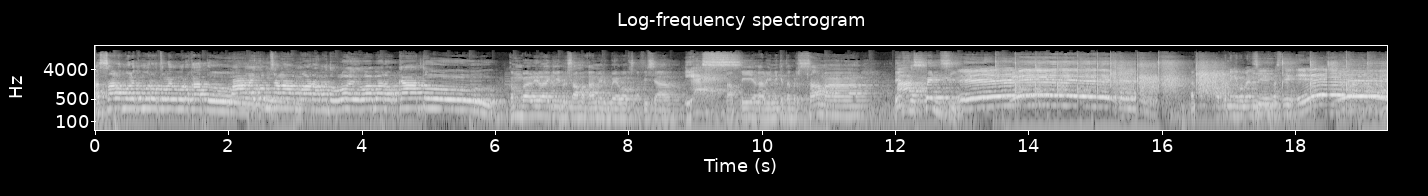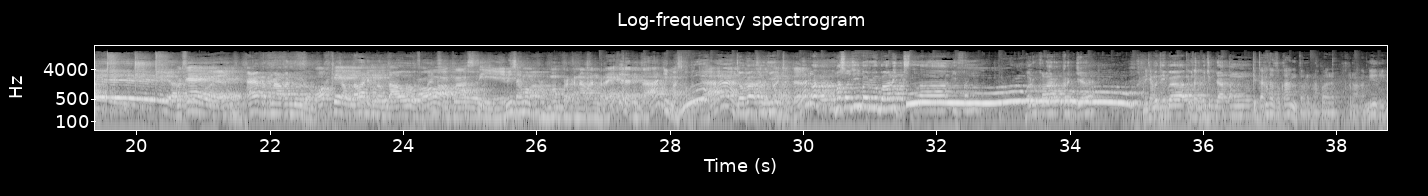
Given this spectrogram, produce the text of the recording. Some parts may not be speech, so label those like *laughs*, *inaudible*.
Assalamualaikum warahmatullahi wabarakatuh. Waalaikumsalam warahmatullahi wabarakatuh. Kembali lagi bersama kami di Bewox Official. Yes. Tapi kali ini kita bersama Info Mas. Pensi. Kan opening pensi pasti eh. Oke. Eh perkenalkan dulu dong. Oke. Siapa tahu ada yang belum tahu Oh, pasti. Ini saya mau memperkenalkan mereka dari tadi, Mas Ojan. Coba Soji. Wah, Mas Soji baru balik setelah event. Baru kelar kerja. Ini kan Tiba-tiba kita- ujuk-ujuk datang. Kita kan satu kantor, kenapa perkenalkan diri?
